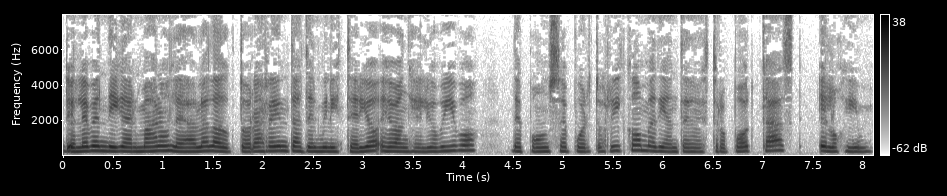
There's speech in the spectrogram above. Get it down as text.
Dios le bendiga, hermanos. Le habla la doctora Rentas del Ministerio Evangelio Vivo de Ponce, Puerto Rico, mediante nuestro podcast Elohim.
